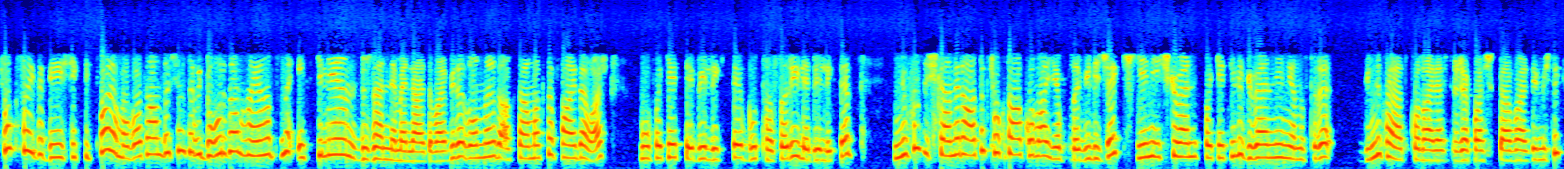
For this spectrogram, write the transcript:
çok sayıda değişiklik var ama vatandaşın tabii doğrudan hayatını etkileyen düzenlemeler de var. Biraz onları da aktarmakta fayda var. Bu paketle birlikte, bu tasarı ile birlikte nüfus işlemleri artık çok daha kolay yapılabilecek. Yeni iç güvenlik paketiyle güvenliğin yanı sıra günlük hayat kolaylaştıracak başlıklar var demiştik.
